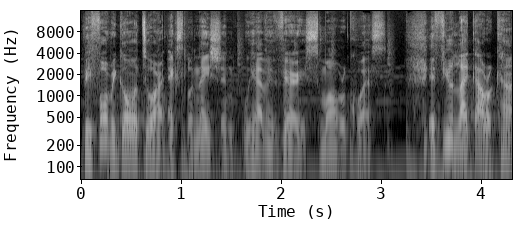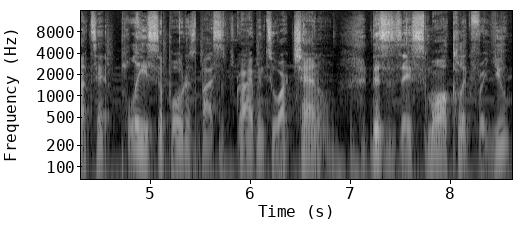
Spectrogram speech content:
Before we go into our explanation, we have a very small request. If you like our content, please support us by subscribing to our channel. This is a small click for you,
